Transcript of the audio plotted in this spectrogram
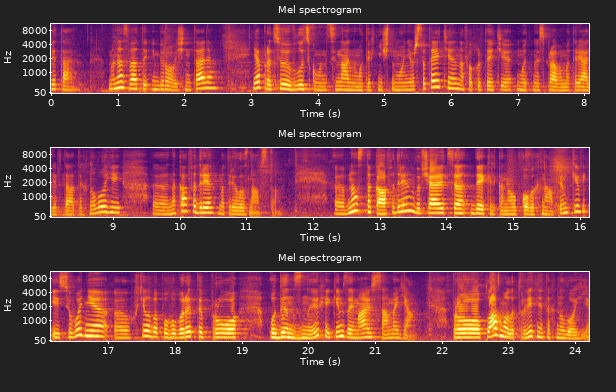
Вітаю! Мене звати Імбірович Наталя. Я працюю в Луцькому національному технічному університеті на факультеті митної справи матеріалів та технологій е, на кафедрі матеріалознавства. Е, В нас на кафедрі вивчаються декілька наукових напрямків, і сьогодні е, хотіла би поговорити про один з них, яким займаюся саме я: про плазмоелектролітні технології.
